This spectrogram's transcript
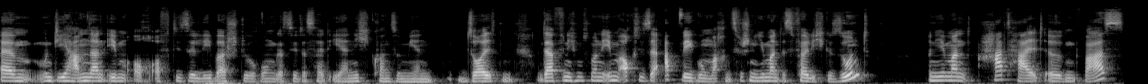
Ähm, und die haben dann eben auch oft diese Leberstörung, dass sie das halt eher nicht konsumieren sollten. Und da finde ich, muss man eben auch diese Abwägung machen zwischen jemand ist völlig gesund und jemand hat halt irgendwas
